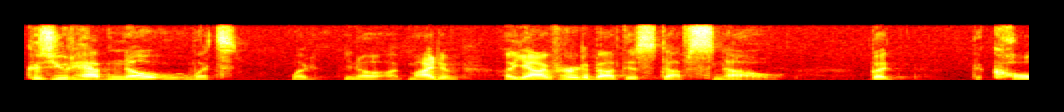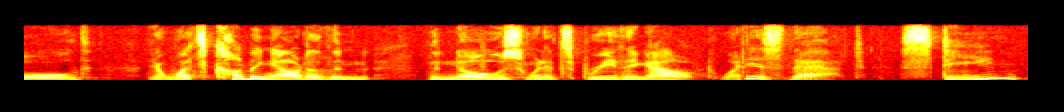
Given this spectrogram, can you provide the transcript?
Because you'd have no, what's, what, you know, might have, oh yeah, I've heard about this stuff, snow. But the cold, you know, what's coming out of the, the nose when it's breathing out? What is that? Steam?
